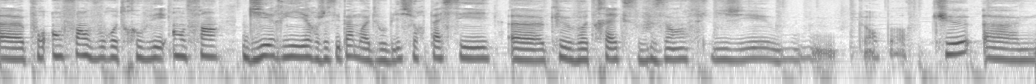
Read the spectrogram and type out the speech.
Euh, pour enfin vous retrouver, enfin guérir, je sais pas moi, de vos blessures passées, euh, que votre ex vous a ou peu importe, que euh,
